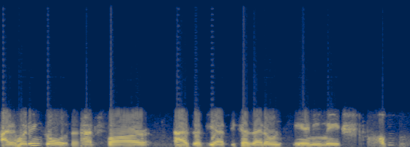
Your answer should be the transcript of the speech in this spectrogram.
I wouldn't go that far as of yet because I don't see any major problems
